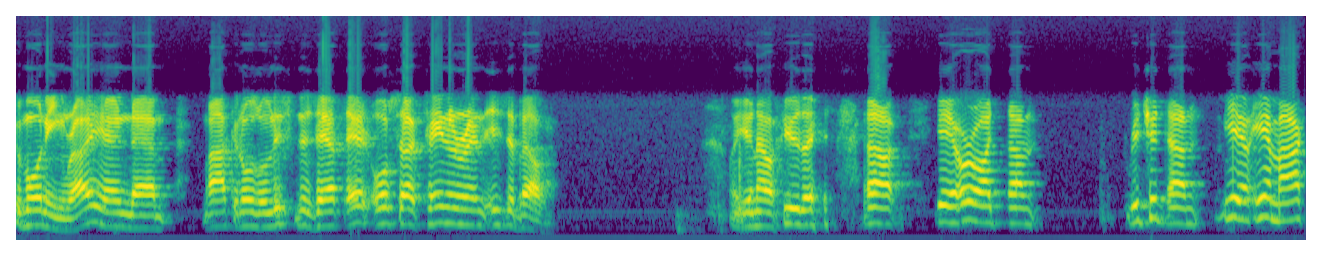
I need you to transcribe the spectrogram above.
Good morning, Ray, and um, Mark, and all the listeners out there. Also, Tina and Isabel. Well, you know a few there. Uh, yeah, all right. Um, Richard, um, yeah, yeah, Mark,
